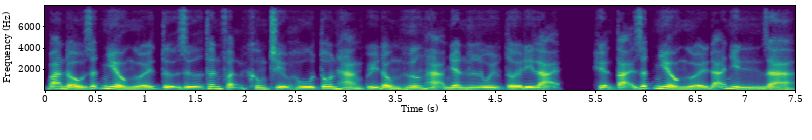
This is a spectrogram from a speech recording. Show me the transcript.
Ban đầu rất nhiều người tự giữ thân phận không chịu hưu tôn hàng quý đồng hương hạ nhân lui tới đi lại, hiện tại rất nhiều người đã nhìn ra,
